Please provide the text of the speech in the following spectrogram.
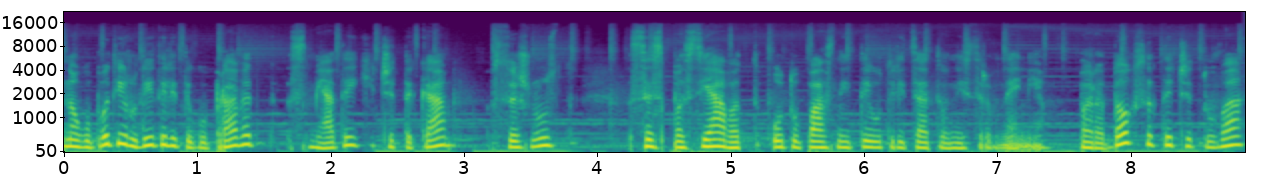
Много пъти родителите го правят, смятайки, че така всъщност се спасяват от опасните отрицателни сравнения. Парадоксът е, че това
